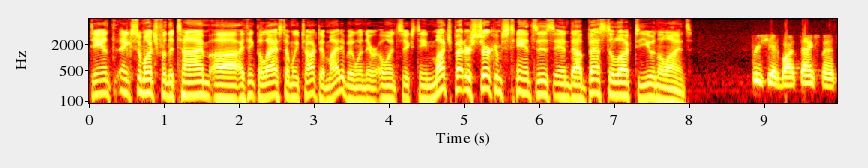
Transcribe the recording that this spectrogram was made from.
Dan, thanks so much for the time. Uh, I think the last time we talked, it might have been when they were 0 16. Much better circumstances, and uh, best of luck to you and the Lions. Appreciate it, Bart. Thanks, man.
